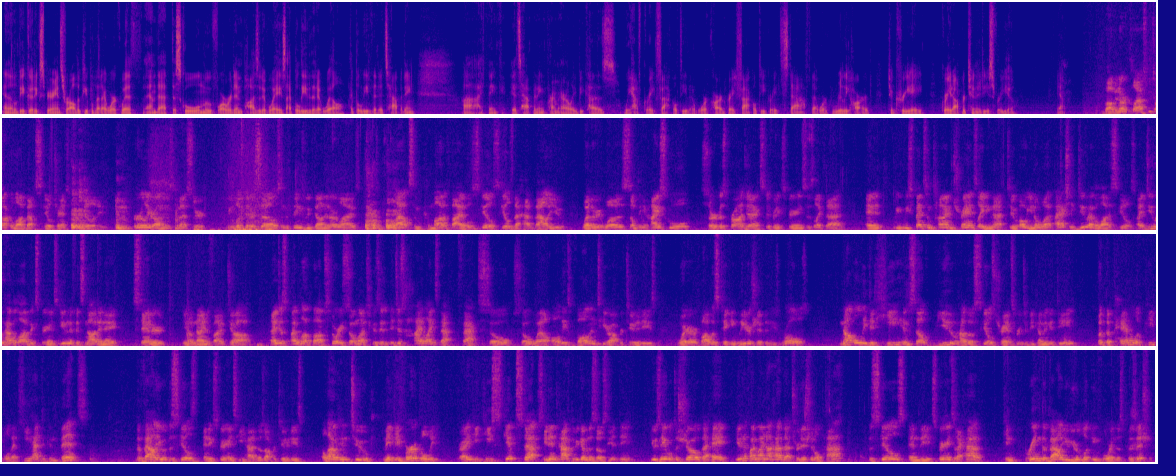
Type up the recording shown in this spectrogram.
and it'll be a good experience for all the people that I work with, and that the school will move forward in positive ways. I believe that it will. I believe that it's happening. Uh, I think it's happening primarily because we have great faculty that work hard, great faculty, great staff that work really hard to create great opportunities for you. Yeah. Bob, in our class, we talk a lot about skill transferability. And earlier on in the semester, we looked at ourselves and the things we've done in our lives to pull out some commodifiable skills, skills that have value, whether it was something in high school, service projects, different experiences like that. And it, we, we spent some time translating that to, oh, you know what? I actually do have a lot of skills. I do have a lot of experience, even if it's not in a standard, you know, nine to five job. And I just, I love Bob's story so much because it, it just highlights that fact so, so well. All these volunteer opportunities where Bob was taking leadership in these roles not only did he himself view how those skills transferred to becoming a dean, but the panel of people that he had to convince the value of the skills and experience he had in those opportunities allowed him to make a vertical leap, right? He, he skipped steps. He didn't have to become an associate dean. He was able to show that, hey, even if I might not have that traditional path, the skills and the experience that I have can bring the value you're looking for in this position.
